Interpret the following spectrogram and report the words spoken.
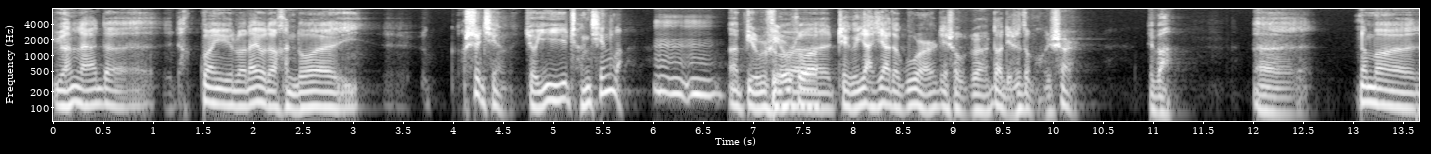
原来的关于罗大佑的很多事情就一一澄清了。嗯嗯嗯，呃，比如说，比如说这个《亚细亚的孤儿》这首歌到底是怎么回事儿对吧？呃，那么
